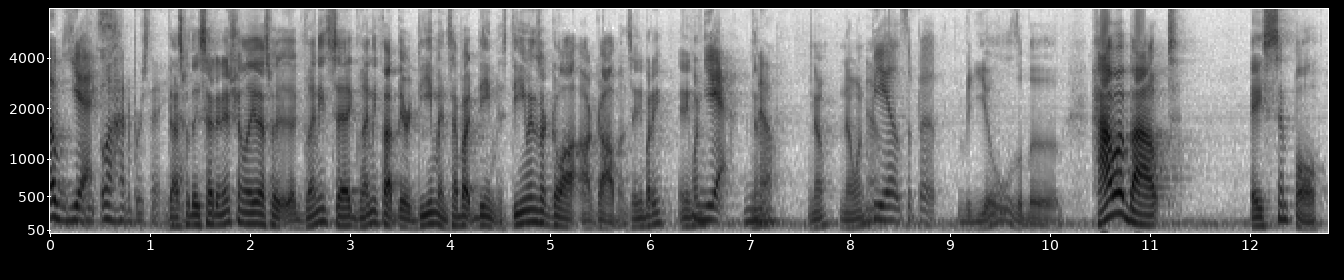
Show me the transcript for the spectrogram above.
Oh Yes. one hundred percent. That's what they said initially. That's what uh, Glennie said. Glennie thought they were demons. How about demons? Demons are, glo- are goblins. Anybody? Anyone? Yeah. no. No. No no one. Beelzebub. Beelzebub. How about a simple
